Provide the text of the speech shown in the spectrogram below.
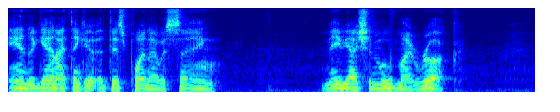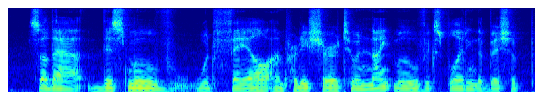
And again, I think at this point I was saying maybe I should move my rook so that this move would fail, I'm pretty sure, to a knight move, exploiting the bishop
